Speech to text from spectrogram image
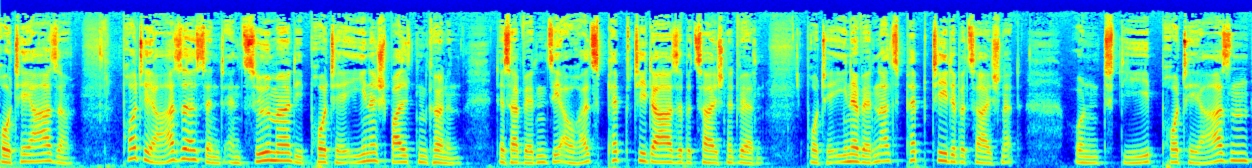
Protease. Protease sind Enzyme, die Proteine spalten können. Deshalb werden sie auch als Peptidase bezeichnet werden. Proteine werden als Peptide bezeichnet. Und die Proteasen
